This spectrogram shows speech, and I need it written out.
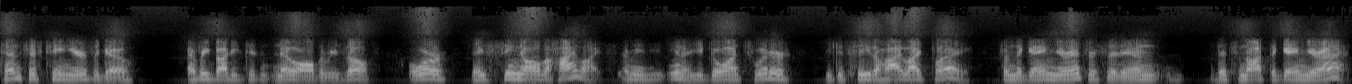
10, 15 years ago, everybody didn't know all the results, or they've seen all the highlights. I mean, you know, you go on Twitter, you can see the highlight play from the game you're interested in that's not the game you're at.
